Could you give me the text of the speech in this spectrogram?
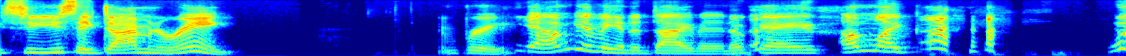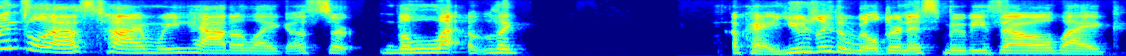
So you say diamond ring, Bree? Yeah, I'm giving it a diamond. Okay, I'm like, when's the last time we had a like a certain the like? Okay, usually the wilderness movies though, like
